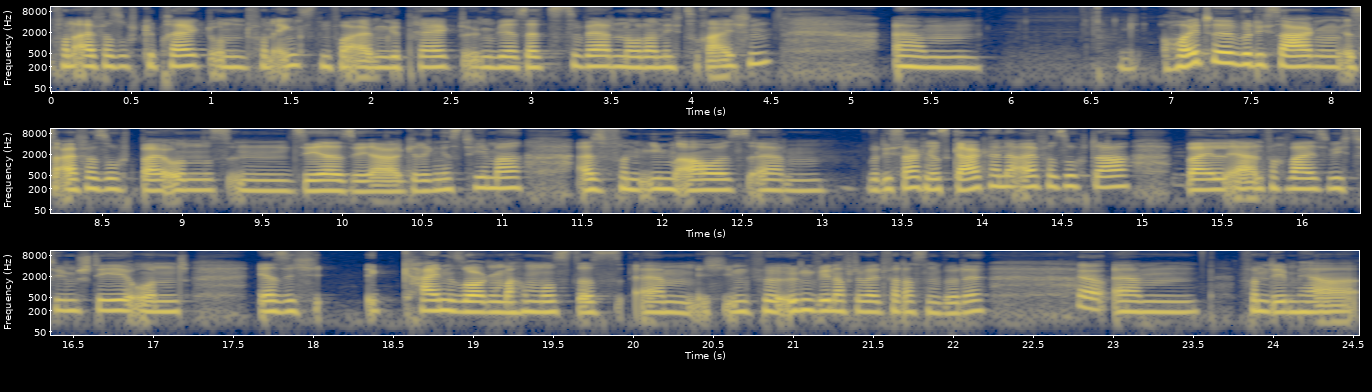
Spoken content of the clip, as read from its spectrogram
von Eifersucht geprägt und von Ängsten vor allem geprägt, irgendwie ersetzt zu werden oder nicht zu reichen. Ähm, heute würde ich sagen, ist Eifersucht bei uns ein sehr, sehr geringes Thema. Also von ihm aus ähm, würde ich sagen, ist gar keine Eifersucht da, weil er einfach weiß, wie ich zu ihm stehe und er sich keine Sorgen machen muss, dass ähm, ich ihn für irgendwen auf der Welt verlassen würde. Ja. Ähm, von dem her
